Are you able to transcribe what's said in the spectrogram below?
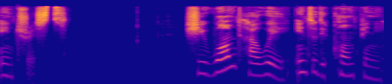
interests. She wormed her way into the company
